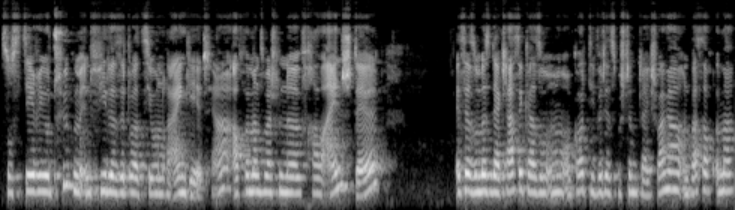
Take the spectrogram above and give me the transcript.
so Stereotypen in viele Situationen reingeht. Ja, auch wenn man zum Beispiel eine Frau einstellt, ist ja so ein bisschen der Klassiker so, oh, oh Gott, die wird jetzt bestimmt gleich schwanger und was auch immer.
